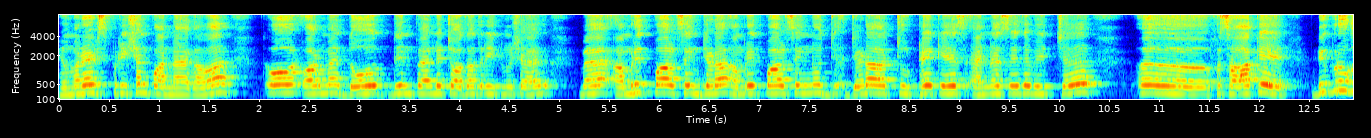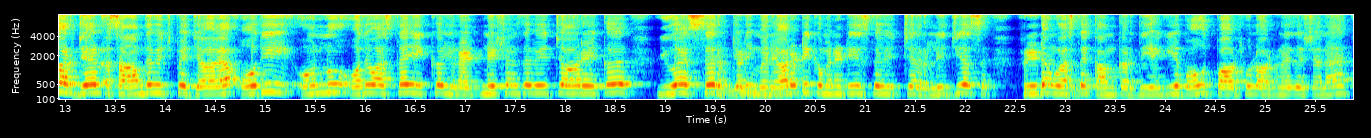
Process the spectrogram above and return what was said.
ਹਿਊਮਨ ਰਾਈਟਸ ਪਟੀਸ਼ਨ ਪਾਣਾ ਹੈਗਾ ਵਾ। ਔਰ ਔਰ ਮੈਂ 2 ਦਿਨ ਪਹਿਲੇ 14 ਤਰੀਕ ਨੂੰ ਸ਼ਾਇਦ ਮੈਂ ਅੰਮ੍ਰਿਤਪਾਲ ਸਿੰਘ, ਜਿਹੜਾ ਅੰਮ੍ਰਿਤਪਾਲ ਸਿੰਘ ਨੂੰ ਜਿਹੜਾ ਝੂਠੇ ਕੇਸ ਐਨਐਸਏ ਦੇ ਵਿੱਚ ਫਸਾ ਕੇ ਡਿਬਰੂਗੜ੍ਹ ਜੇਲ੍ਹ ਅਸਾਮ ਦੇ ਵਿੱਚ ਭੇਜਿਆ ਹੋਇਆ, ਉਹਦੀ, ਉਹਨੂੰ, ਉਹਦੇ ਵਾਸਤੇ ਇੱਕ ਯੂਨਾਈਟਿਡ ਨੇਸ਼ਨਸ ਦੇ ਵਿੱਚ ਔਰ ਇੱਕ ਯੂਐਸ ਸਿਰਫ ਜਿਹੜੀ ਮਿਨੋਰਿਟੀ ਕਮਿਊਨਿਟੀਜ਼ ਦੇ ਵਿੱਚ ਰਿਲੀਜੀਅਸ ਫਰੀडम ਵਾਸਤੇ ਕੰਮ ਕਰਦੀ ਹੈਗੀ ਹੈ, ਬਹੁਤ ਪਾਵਰਫੁਲ ਆਰਗੇਨਾਈਜੇਸ਼ਨ ਹੈ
